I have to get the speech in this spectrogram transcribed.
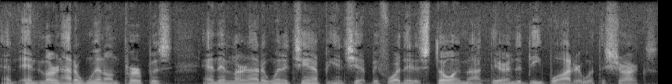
and and learn how to win on purpose, and then learn how to win a championship before they just throw him out there in the deep water with the sharks.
